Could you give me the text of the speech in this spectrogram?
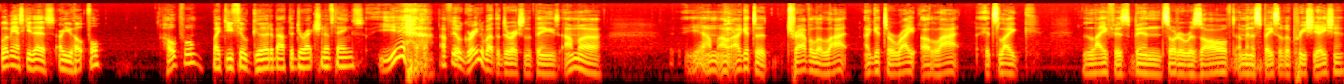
Let me ask you this: Are you hopeful? Hopeful. Like, do you feel good about the direction of things? Yeah, I feel great about the direction of things. I'm uh yeah, I'm I, I get to travel a lot. I get to write a lot. It's like life has been sort of resolved. I'm in a space of appreciation.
